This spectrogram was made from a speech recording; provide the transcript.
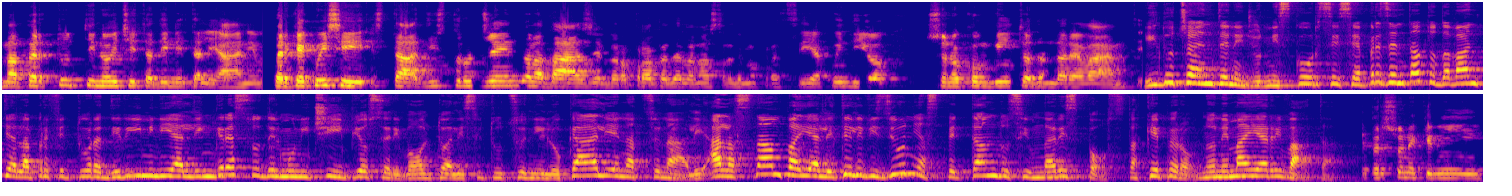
ma per tutti noi cittadini italiani, perché qui si sta distruggendo la base proprio della nostra democrazia, quindi io sono convinto ad andare avanti. Il docente nei giorni scorsi si è presentato davanti alla prefettura di Rimini all'ingresso del municipio, si è rivolto alle istituzioni locali e nazionali, alla stampa e alle televisioni aspettandosi una risposta che però non è mai arrivata. Le persone che mi,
